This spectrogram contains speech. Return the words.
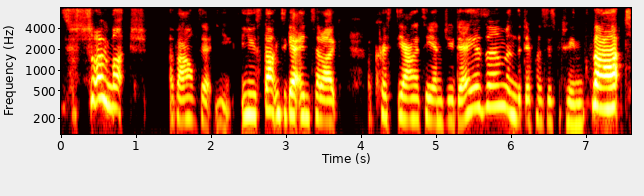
so much about it. You, you're starting to get into like Christianity and Judaism and the differences between that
